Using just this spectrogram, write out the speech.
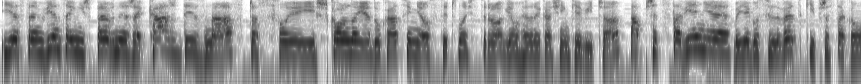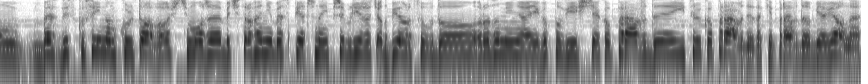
Jestem więcej niż pewny, że każdy z nas czas swojej szkolnej edukacji miał styczność z trylogią Henryka Sienkiewicza, a przedstawienie jego sylwetki przez taką bezdyskusyjną kultowość może być trochę niebezpieczne i przybliżać odbiorców do rozumienia jego powieści jako prawdy i tylko prawdy, takie prawdy objawione.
